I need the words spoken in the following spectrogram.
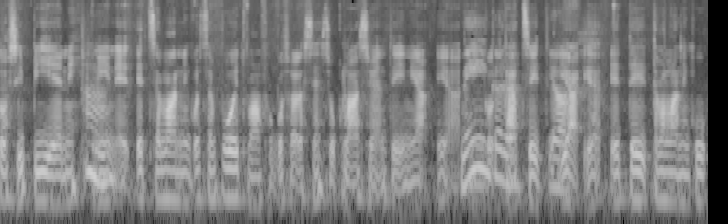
tosi pieni, mm. niin että et sä vaan, niin kuin, sä voit vaan fokusoida sen suklaasyöntiin ja, ja niin, niin kuin, that's it. Joo. Ja, ja ettei tavallaan niin kuin,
